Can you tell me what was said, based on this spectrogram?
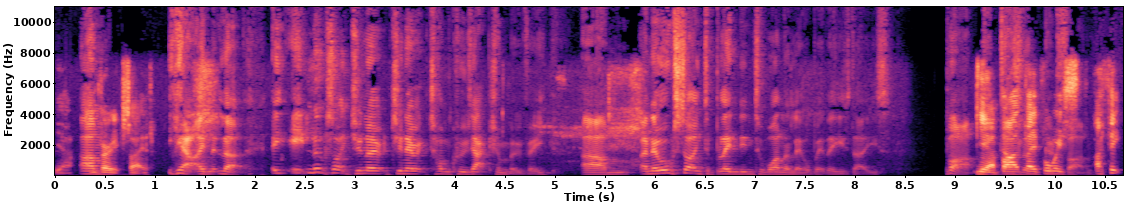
yeah. I'm Um, very excited. Yeah, I, look, it, it looks like generic, generic Tom Cruise action movie, um, and they're all starting to blend into one a little bit these days. But Yeah, but they've always. fun. I think.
